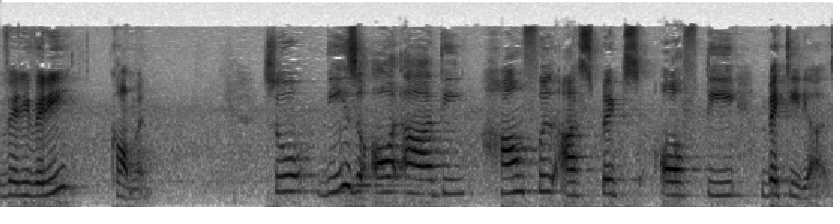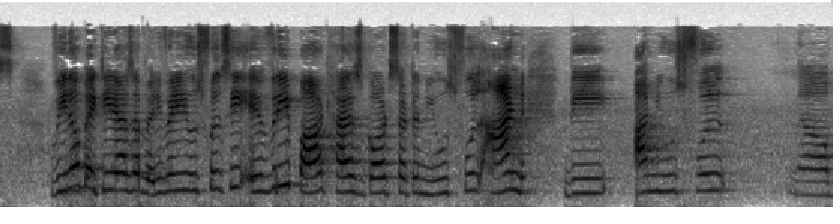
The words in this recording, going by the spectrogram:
very very common. So, these all are the harmful aspects of the bacteria. We know bacteria are very very useful. See every part has got certain useful and the unuseful uh,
